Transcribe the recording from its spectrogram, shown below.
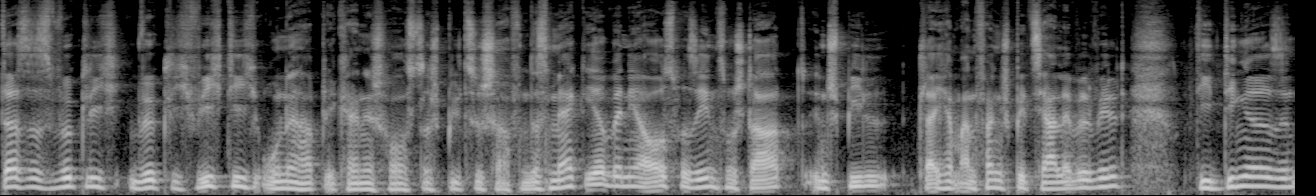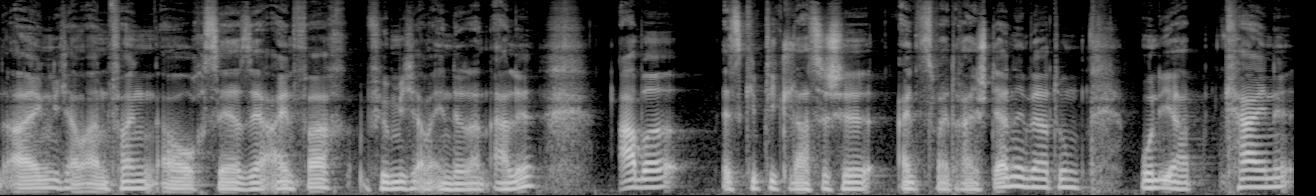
das ist wirklich, wirklich wichtig. Ohne habt ihr keine Chance, das Spiel zu schaffen. Das merkt ihr, wenn ihr aus Versehen zum Start ins Spiel gleich am Anfang Speziallevel wählt. Die Dinge sind eigentlich am Anfang auch sehr, sehr einfach. Für mich am Ende dann alle. Aber es gibt die klassische 1, 2, 3 Sterne Wertung und ihr habt keine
